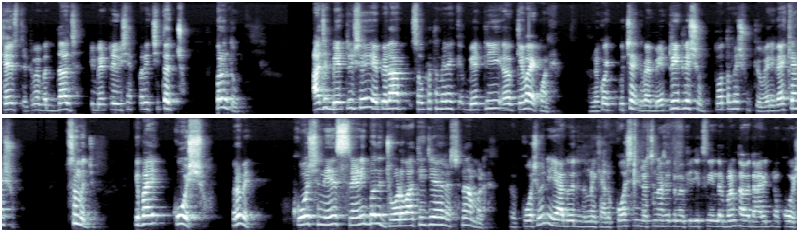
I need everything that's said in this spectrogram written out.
છે જ તમે બધા જ એ બેટરી વિશે પરિચિત જ છો. પરંતુ આ જે બેટરી છે, એ પેલા સૌપ્રથમ એને બેટરી કહેવાય કોને? તમને કોઈક પૂછે કે ભાઈ, બેટરી એટલે શું? તો તમે શું કહો? એની વ્યાખ્યા શું? સમજો કે ભાઈ કોષ, બરાબર? કોષને શ્રેણીબદ્ધ જોડવાથી જે રચના મળે, કોષ હોય ને, યાદ હોય તો તમને ખ્યાલ કોષની રચના છે, તમે ફિઝિક્સની અંદર ભણતા હોય તો આ રીતનો કોષ,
